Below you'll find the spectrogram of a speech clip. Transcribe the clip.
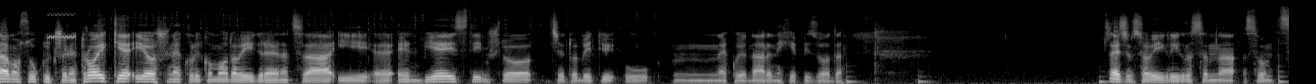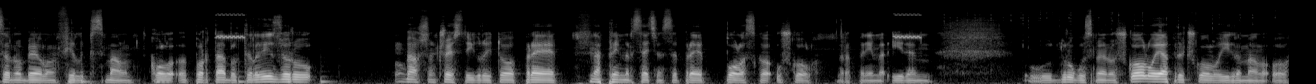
Tamo su uključene trojke i još nekoliko modova igrenaca i e, NBA s tim što će to biti u nekoj od narednih epizoda. Sjećam se ove igre, igrao sam na svom crno-belom Philips malom portable televizoru. Baš sam često igrao i to pre, na primjer, sećam se pre polaska u školu. Na primjer, idem u drugu smenu školu, ja pred školu igram malo o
